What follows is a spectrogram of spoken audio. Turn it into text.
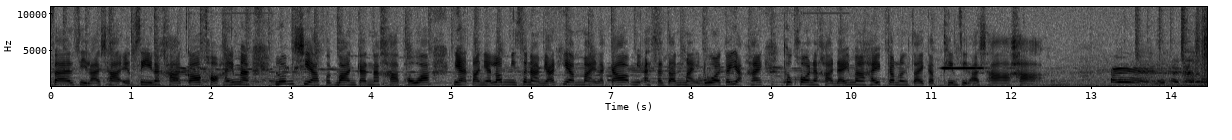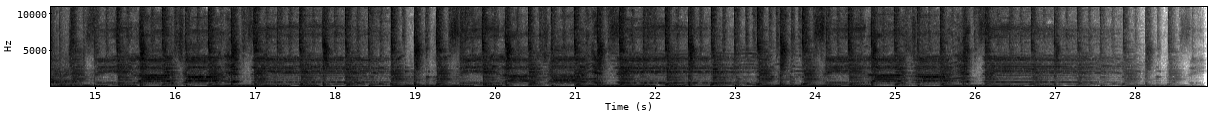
แฟนศรีราชา FC นะคะ ก็ขอให้มาร่วมเชียร์ฟุตบอลกันนะคะ เพราะว่าเนี่ยตอนนี้เรามีสนามหญ้าเทียมใหม่แล้วก็มีอัศจรรย์ใหม่ด้วย ก็อยากให้ทุกคนนะคะได้มาให้กำลังใจกับทีมศรีราชาค่ะศิลาชา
